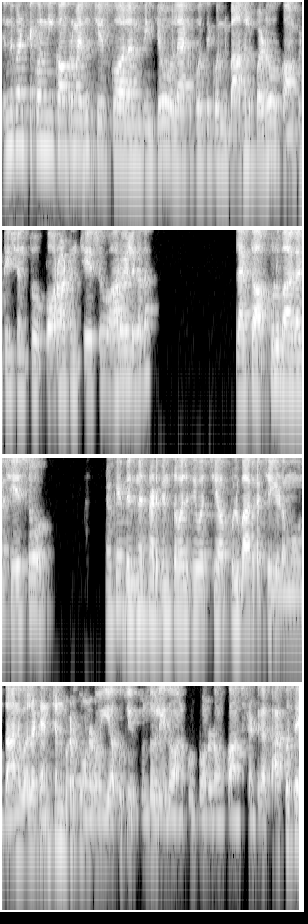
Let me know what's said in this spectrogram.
ఎందుకంటే కొన్ని కాంప్రమైజెస్ చేసుకోవాలనిపించో లేకపోతే కొన్ని బాధలు పడో కాంపిటీషన్తో పోరాటం చేసో ఆరో ఇల్లు కదా. లేకపోతే అప్పులు బాగా చేసో ఓకే బిజినెస్ నడిపించవలసి వచ్చి అప్పులు బాగా చేయడము దాని వల్ల టెన్షన్ పడుతూ ఉండడం ఈ అప్పు తీరుతుందో లేదో అనుకుంటూ ఉండడం కాన్స్టెంట్గా కాకపోతే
